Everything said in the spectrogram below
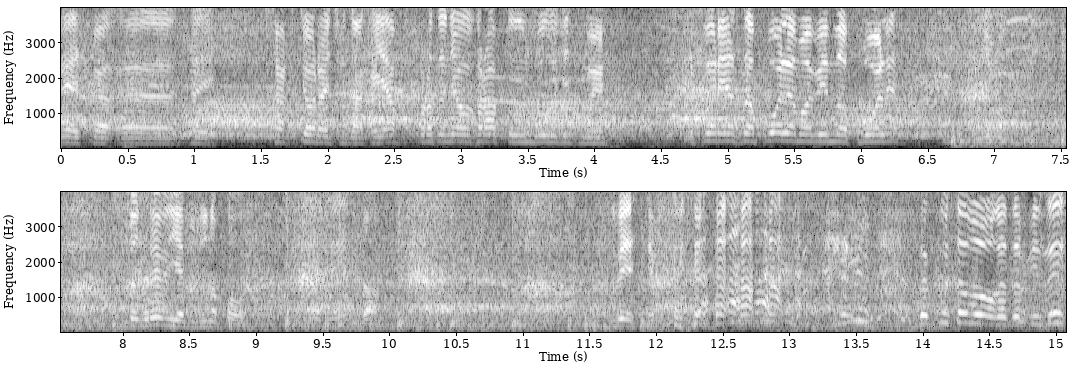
Це е, цей шахтера чудака. Я проти нього грав, коли ми були дітьми. Тепер я за полем, а він на полі. 500 гривень я біжу на поле. Да. 200. До кутового добіжиш.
